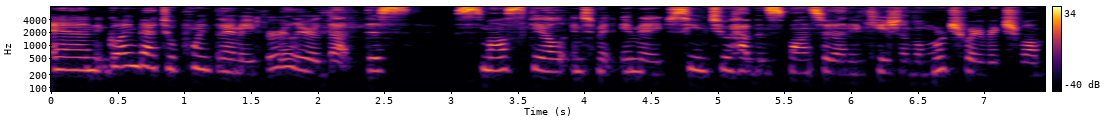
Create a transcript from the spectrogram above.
And going back to a point that I made earlier, that this small scale intimate image seemed to have been sponsored on the occasion of a mortuary ritual.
